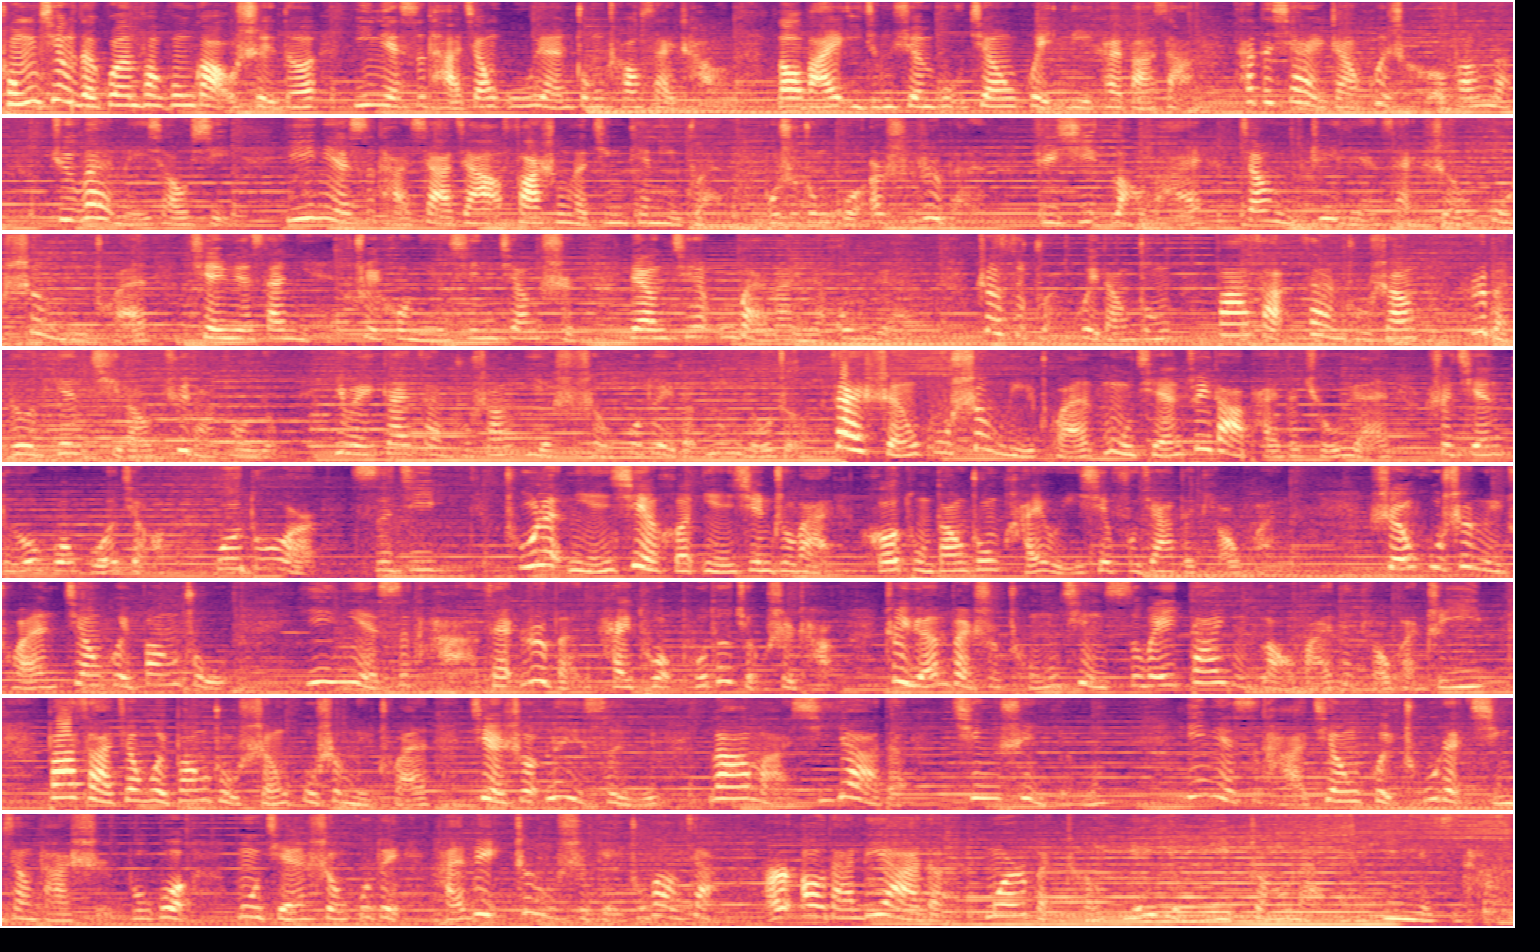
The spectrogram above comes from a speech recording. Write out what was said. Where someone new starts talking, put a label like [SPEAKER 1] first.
[SPEAKER 1] 重庆的官方公告使得伊涅斯塔将无缘中超赛场，老白已经宣布将会离开巴萨，他的下一站会是何方呢？据外媒消息，伊涅斯塔下家发生了惊天逆转，不是中国，而是日本。据悉，老白将与 G 联赛神户胜利船签约三年，税后年薪将是两千五百万元欧元。这次转会当中，巴萨赞助商日本乐天起到巨大作用，因为该赞助商也是神户队的拥有者。在神户胜利船，目前最大牌的球员是前德国国脚波多尔斯基。除了年限和年薪之外，合同当中还有一些附加的条款。神户胜利船将会帮助伊涅斯塔在日本开拓葡萄酒市场，这原本是重庆斯威答应老白的条款之一。巴萨将会帮助神户胜利船建设类似于拉玛西亚的青训营，伊涅斯塔将会出任形象大使。不过，目前守护队还未正式给出报价，而澳大利亚的墨尔本城也有意招揽伊涅斯塔。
